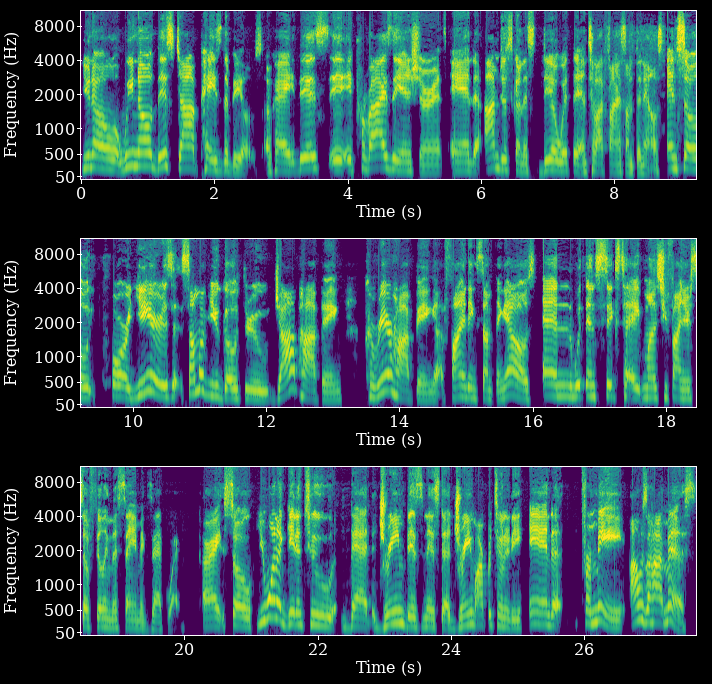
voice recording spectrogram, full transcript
You know, we know this this job pays the bills. Okay. This, it, it provides the insurance and I'm just going to deal with it until I find something else. And so for years, some of you go through job hopping career hopping, finding something else. And within six to eight months, you find yourself feeling the same exact way. All right. So you want to get into that dream business, that dream opportunity. And for me, I was a hot mess.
